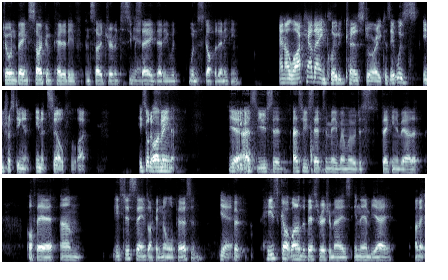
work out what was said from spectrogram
Jordan being so competitive and so driven to Yeah. succeed that he would, wouldn't stop at anything. and I like how they included Kerr's story because it was interesting in, in itself. Like he sort of, Well, I mean, yeah, You as you said, as you said to me when we were just speaking about it off air, um, he just seems like a normal person. yeah, But he's got one of the best resumes in the NBA. I mean,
